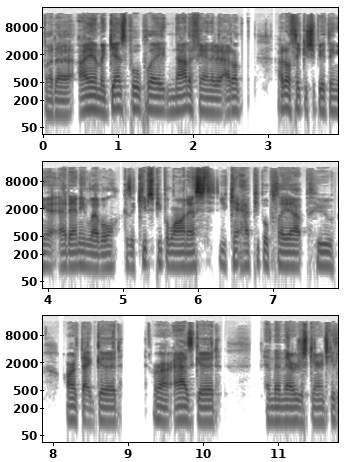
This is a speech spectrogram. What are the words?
But uh, I am against pool play. Not a fan of it. I don't. I don't think it should be a thing at, at any level because it keeps people honest. You can't have people play up who aren't that good or aren't as good, and then they're just guaranteed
